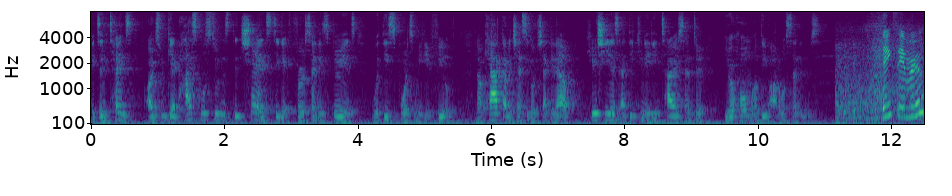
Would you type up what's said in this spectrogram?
Its intent are to get high school students the chance to get first-hand experience with the sports media field. Now, Kat got a chance to go check it out. Here she is at the Canadian Tire Center, your home of the Ottawa Senators. Thanks, Amaru.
